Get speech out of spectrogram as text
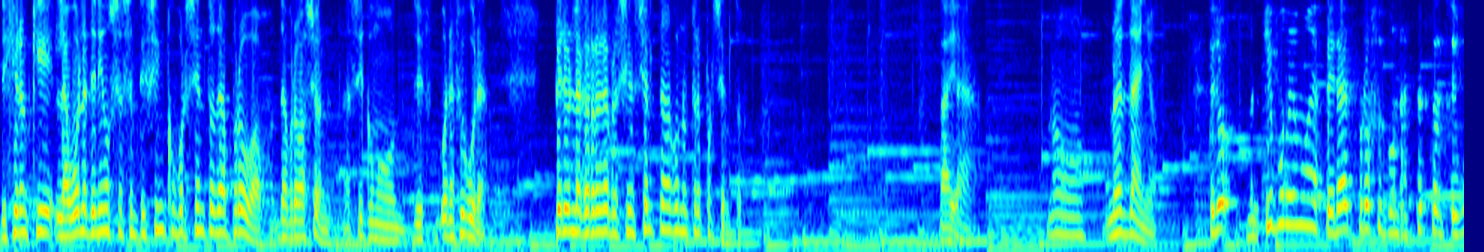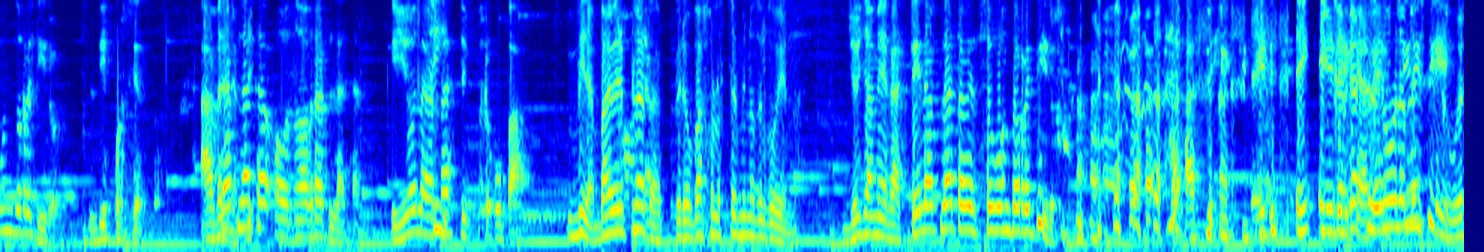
dijeron que la abuela tenía un 65% de, aproba, de aprobación, así como de buena figura. Pero en la carrera presidencial estaba con un 3%. Ah. Ya, no, no es daño. Pero, ¿qué podemos esperar, profe, con respecto al segundo retiro, el 10%? ¿Habrá Mira, plata o no habrá plata? Y yo, la Sí. verdad, estoy preocupado. Mira, va a haber No, plata, pero bajo los términos del gobierno. Yo ya me gasté la plata del segundo retiro. Así que En- que Encargaste de nuevo la sí, Play sí. 5, güey.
